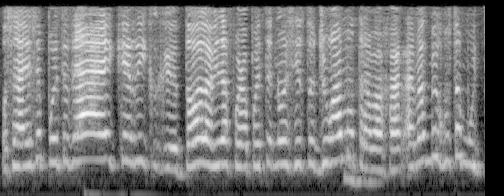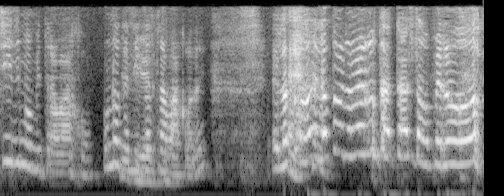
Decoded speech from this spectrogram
O sea, ese puente de, ay, qué rico que toda la vida fuera puente, no es cierto, yo amo trabajar, además me gusta muchísimo mi trabajo, uno de mis dos trabajos, ¿eh? El otro, el otro no me gusta tanto, pero...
